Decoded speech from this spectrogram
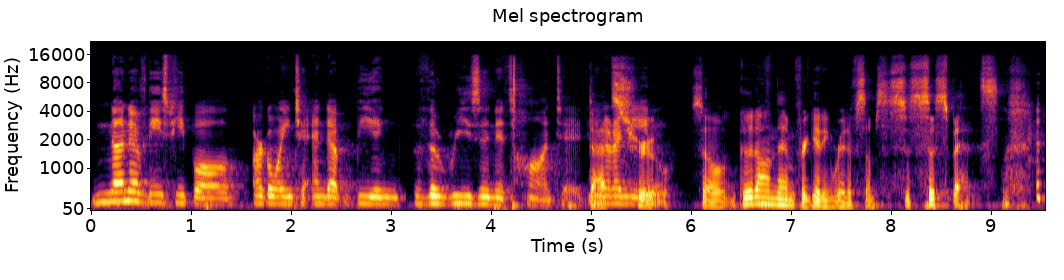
none of these people are going to end up being the reason it's haunted. You know what I That's mean? true. So good on them for getting rid of some s- suspense.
